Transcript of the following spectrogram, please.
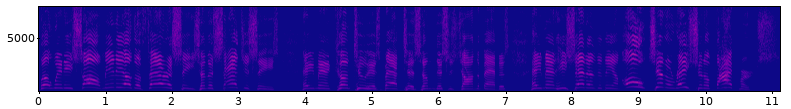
But when he saw many of the Pharisees and the Sadducees, amen, come to his baptism, this is John the Baptist, amen, he said unto them, O generation of vipers,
